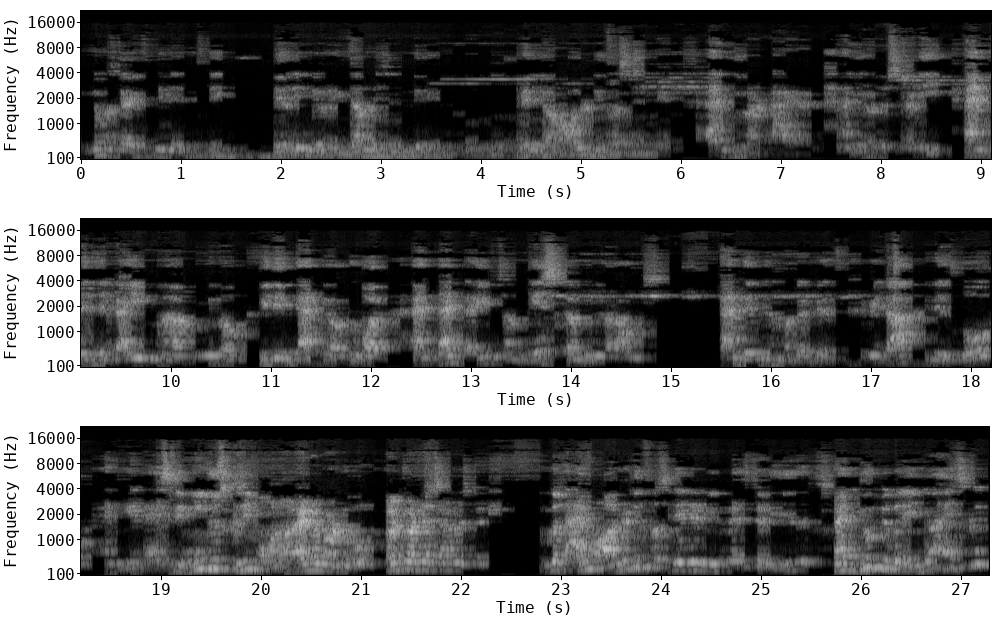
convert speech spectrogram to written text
You must have experienced this thing during your examination period when you are already frustrated and you are tired and you have to study and there is a time, uh, you know, within that you have to work and that time some guest come in your house and then your mother tells, Beta, please go and get ice cream. You scream on her, I don't want to go. Don't you understand my study? Because I am already frustrated with my studies and you people enjoy ice cream.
